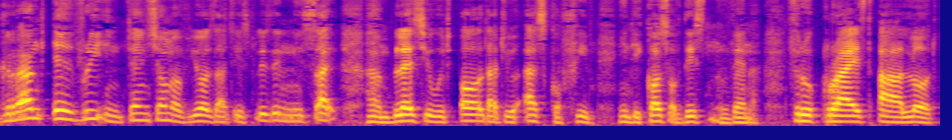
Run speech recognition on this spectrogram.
grant every intention of yours that is pleasing in His sight, and bless you with all that you ask of Him in the course of this novena. Through Christ our Lord.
